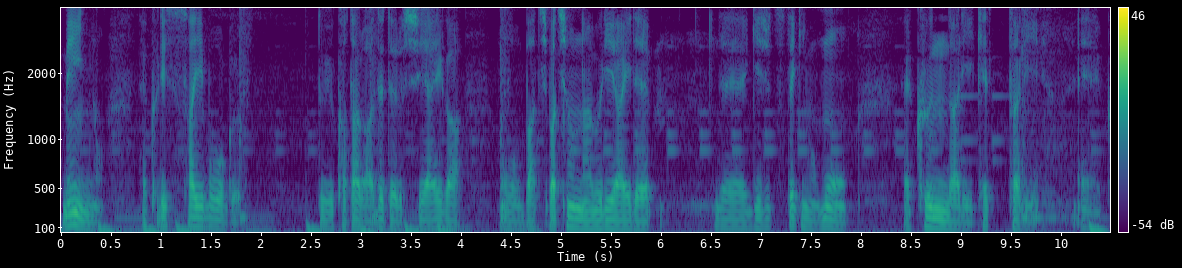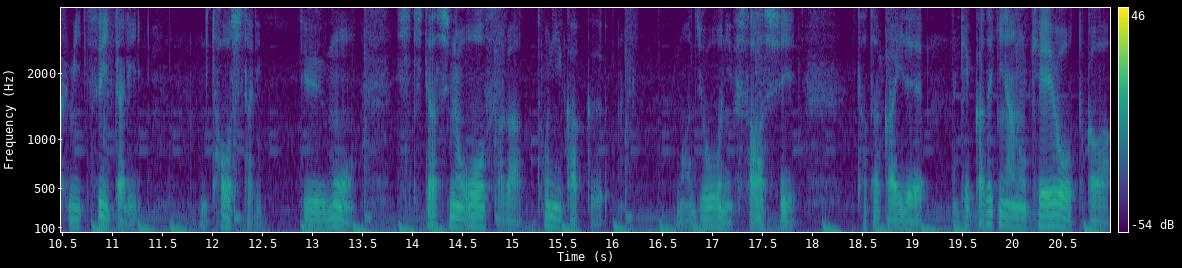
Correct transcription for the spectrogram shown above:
メインのクリス・サイボーグという方が出てる試合がもうバチバチの殴り合いでで技術的にももう組んだり蹴ったり、えー、組みついたり倒したりっていうもう引き出しの多さがとにかく、まあ、女王にふさわしい戦いで結果的にあの KO とかは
